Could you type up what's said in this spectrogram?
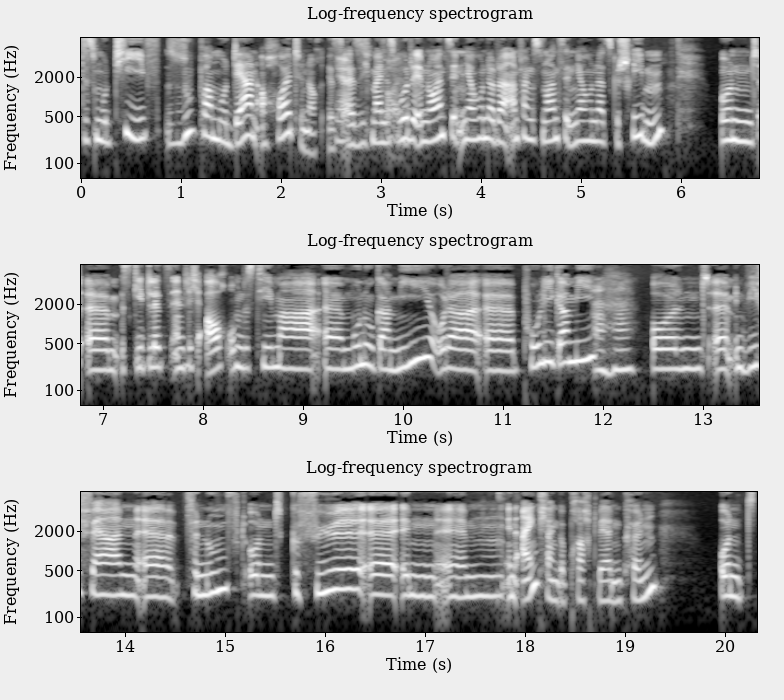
das Motiv super modern auch heute noch ist. Ja, also ich meine, es wurde im 19. Jahrhundert oder Anfang des 19. Jahrhunderts geschrieben und ähm, es geht letztendlich auch um das Thema äh, Monogamie oder äh, Polygamie mhm. und äh, inwiefern äh, Vernunft und Gefühl äh, in, ähm, in Einklang gebracht werden können. Und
